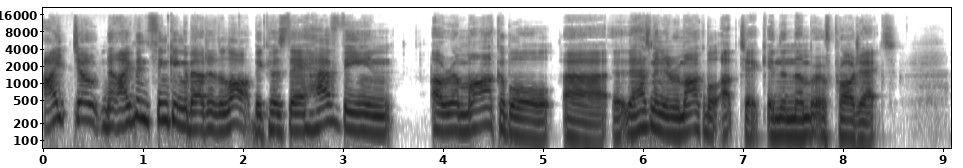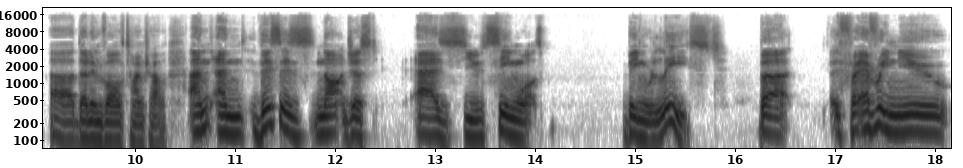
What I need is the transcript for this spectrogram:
I don't know. I've been thinking about it a lot because there have been a remarkable uh, there has been a remarkable uptick in the number of projects uh, that involve time travel, and and this is not just as you seeing what's being released, but for every new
